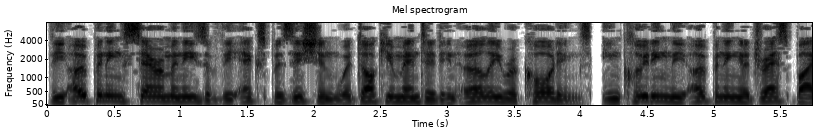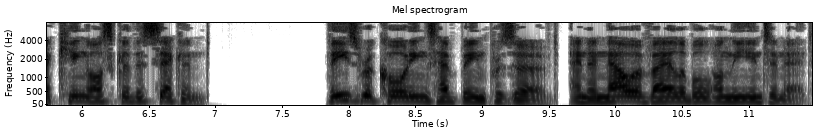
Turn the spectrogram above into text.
The opening ceremonies of the exposition were documented in early recordings, including the opening address by King Oscar II. These recordings have been preserved, and are now available on the Internet.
